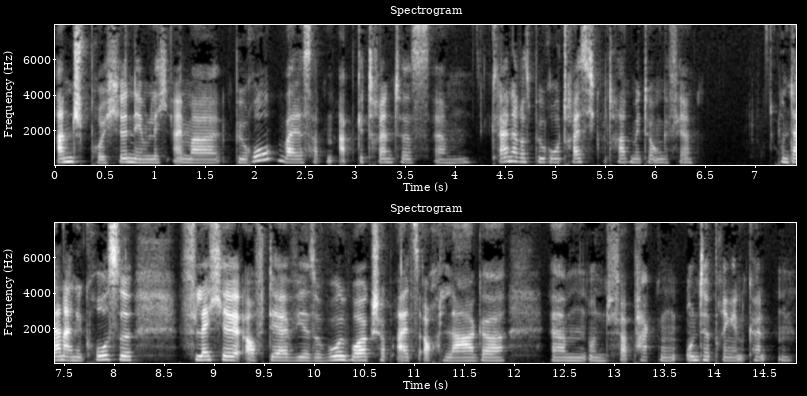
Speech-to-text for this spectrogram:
Ansprüche, nämlich einmal Büro, weil es hat ein abgetrenntes, ähm, kleineres Büro, 30 Quadratmeter ungefähr. Und dann eine große Fläche, auf der wir sowohl Workshop als auch Lager ähm, und Verpacken unterbringen könnten.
